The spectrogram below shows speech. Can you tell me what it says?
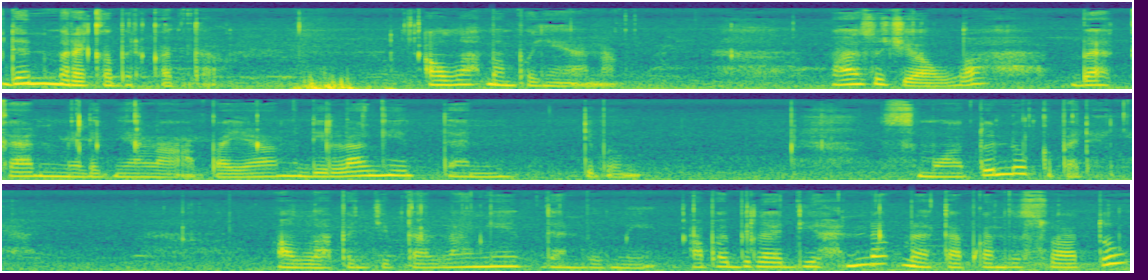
dan mereka berkata Allah mempunyai anak. Maha suci Allah bahkan miliknya lah apa yang di langit dan di bumi. Semua tunduk kepadanya. Allah pencipta langit dan bumi. Apabila dia hendak menetapkan sesuatu,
